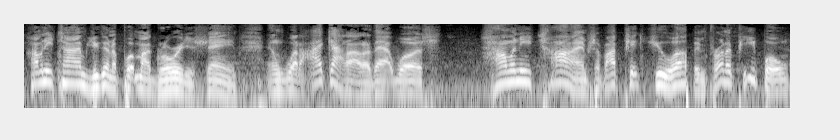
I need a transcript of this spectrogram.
How many times are you gonna put my glory to shame? And what I got out of that was how many times have I picked you up in front of people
